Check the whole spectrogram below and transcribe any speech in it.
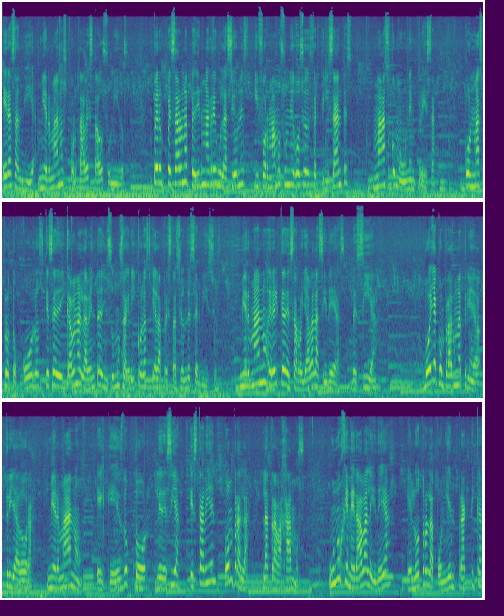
era sandía. Mi hermano exportaba a Estados Unidos. Pero empezaron a pedir más regulaciones y formamos un negocio de fertilizantes más como una empresa, con más protocolos que se dedicaban a la venta de insumos agrícolas y a la prestación de servicios. Mi hermano era el que desarrollaba las ideas. Decía, voy a comprar una trilladora. Mi hermano, el que es doctor, le decía, está bien, cómprala, la trabajamos. Uno generaba la idea, el otro la ponía en práctica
